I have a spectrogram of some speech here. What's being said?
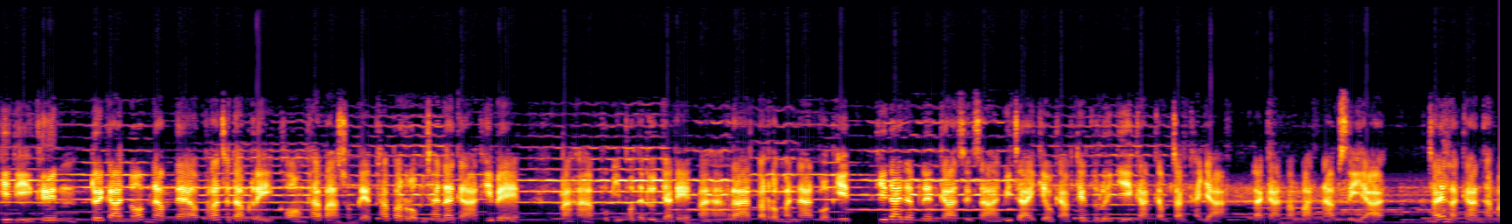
ที่ดีขึ้น โดยการน้อมนำแนวพระราชดำริของพระบาทสมเด็จพระบรมชนากาธิเบศรมหาภูมิพลอดุลยเดชมหาราชบรมนาถบพิตร ที่ได้ดำเนินการศึกษาวิจัยเกี่ยวกับเทคโนโลยีการกำจัดขยะ และการบำบัดน้ำเสีย ใช้หลักการธรรม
